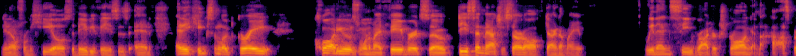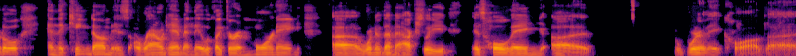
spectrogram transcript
you know, from heels to baby faces, and Eddie Kingston looked great. Claudio is one of my favorites, so decent match to start off Dynamite. We then see Roderick Strong in the hospital, and the kingdom is around him, and they look like they're in mourning. Uh, one of them actually is holding uh, what are they called? Uh,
